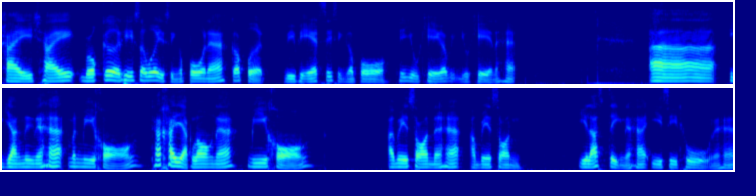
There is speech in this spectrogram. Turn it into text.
ใครใช้โบรกเกอร์ที่เซิร์ฟเวอร์อยู่สิงคโปร์นะ ก็เปิด VPS ที่สิงคโปร์ที่ UK ก็ UK นะฮะอ่าอีกอย่างหนึ่งนะฮะ มันมีของถ้าใครอยากลองนะ มีของ Amazon นะฮะ Amazon Elastic นะฮะ EC2 นะฮะ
